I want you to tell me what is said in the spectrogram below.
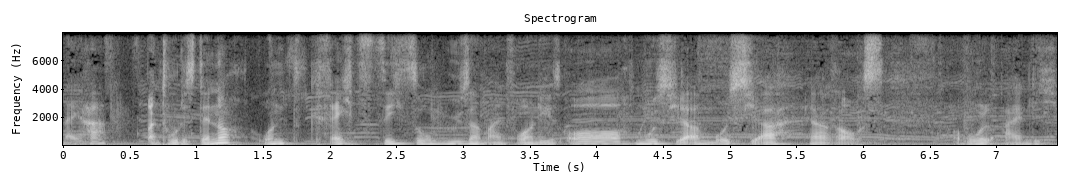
Naja, man tut es dennoch und krächzt sich so mühsam ein freundliches Oh, muss ja, muss ja heraus. Obwohl eigentlich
